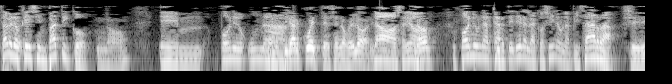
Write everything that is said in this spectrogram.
¿Sabe lo que es simpático? No. Em, pone una... Bueno, tirar cohetes en los velorios. No, señor. ¿No? Pone una cartelera en la cocina, una pizarra, Sí.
